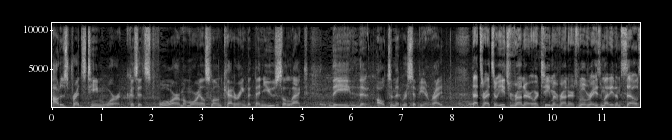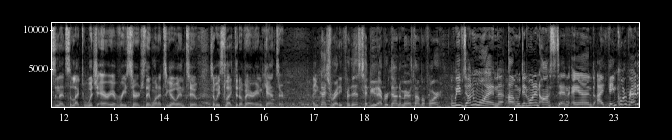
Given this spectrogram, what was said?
How does Fred's team work? Because it's for Memorial Sloan Kettering, but then you select the the ultimate recipient, right? That's right. So each runner or team of runners will raise money themselves and then select which area of research they want it to go into. So we selected ovarian cancer. Are you guys ready for this? Have you ever done a marathon before? We've done one. Um, we did one in Austin, and I think we're ready.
